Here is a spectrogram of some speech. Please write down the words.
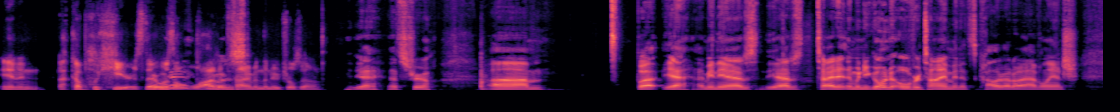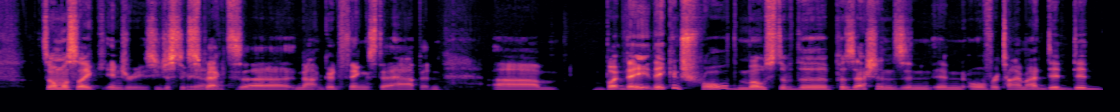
in a couple of years. There was Yeah, a lot it of time in the neutral zone. Yeah, that's true. Um, but yeah, I mean the Avs the Avs tied it, and when you go into overtime and it's Colorado Avalanche, it's almost like injuries. You just expect yeah. uh, not good things to happen. Um, but they they controlled most of the possessions in in overtime. I did did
